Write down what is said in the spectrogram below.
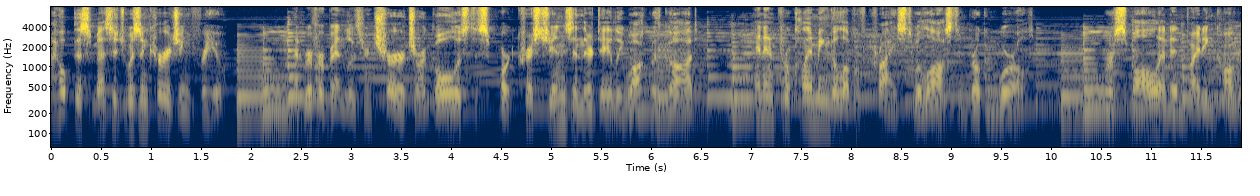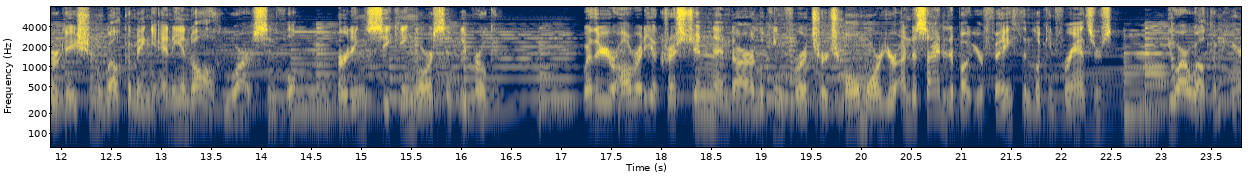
I hope this message was encouraging for you. At Riverbend Lutheran Church, our goal is to support Christians in their daily walk with God and in proclaiming the love of Christ to a lost and broken world. We're a small and inviting congregation welcoming any and all who are sinful, hurting, seeking, or simply broken. Whether you're already a Christian and are looking for a church home, or you're undecided about your faith and looking for answers, you are welcome here.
